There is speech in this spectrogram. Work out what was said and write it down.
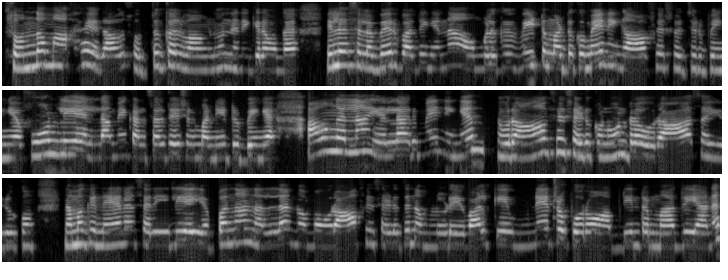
சொந்தமாக ஏதாவது சொத்துக்கள் வாங்கணும்னு நினைக்கிறவங்க இல்ல சில பேர் பாத்தீங்கன்னா உங்களுக்கு வீட்டு மட்டுக்குமே நீங்க ஆபீஸ் வச்சிருப்பீங்க போன்லயே எல்லாமே கன்சல்டேஷன் பண்ணிட்டு இருப்பீங்க அவங்க எல்லாம் எல்லாருமே நீங்க ஒரு ஆபீஸ் எடுக்கணும்ன்ற ஒரு ஆசை இருக்கும். நமக்கு நேரம் சரியில்லையே எப்பதான் நல்லா நம்ம ஒரு ஆபீஸ் எடுத்து நம்மளுடைய வாழ்க்கையை முன்னேற்ற போறோம் அப்படின்ற மாதிரியான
